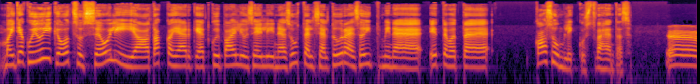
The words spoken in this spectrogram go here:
ma ei tea, kui õige otsus see oli ja takkajärgi, et kui palju selline suhteliselt hõre sõitmine ettevõtte kasumlikkust vähendas? Äh,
